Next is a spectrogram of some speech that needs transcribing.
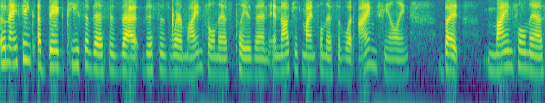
And I think a big piece of this is that this is where mindfulness plays in, and not just mindfulness of what I'm feeling, but mindfulness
